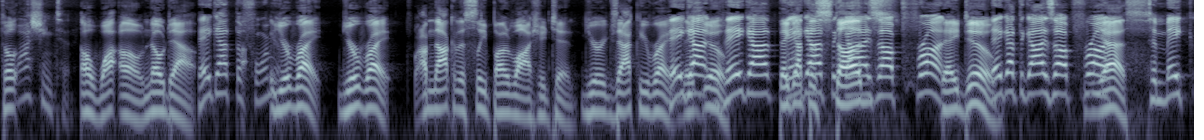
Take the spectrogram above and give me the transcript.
Phil- Washington. Oh, wa- oh, no doubt. They got the formula. You're right. You're right. I'm not going to sleep on Washington. You're exactly right. They, got do. they got They they, got the got, the, studs. guys up front. They do. They got the guys up front Yes. to make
